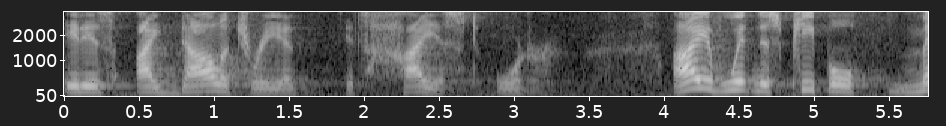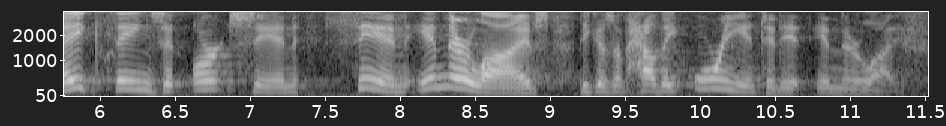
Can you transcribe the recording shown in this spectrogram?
It is idolatry at its highest order. I have witnessed people make things that aren't sin, sin in their lives because of how they oriented it in their life.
